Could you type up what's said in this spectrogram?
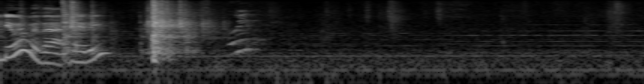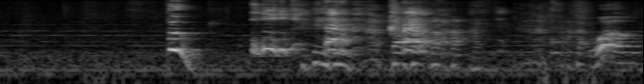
Doing with that, baby? Whoa.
